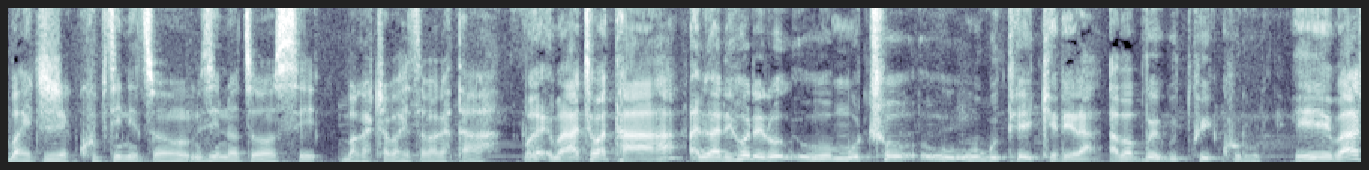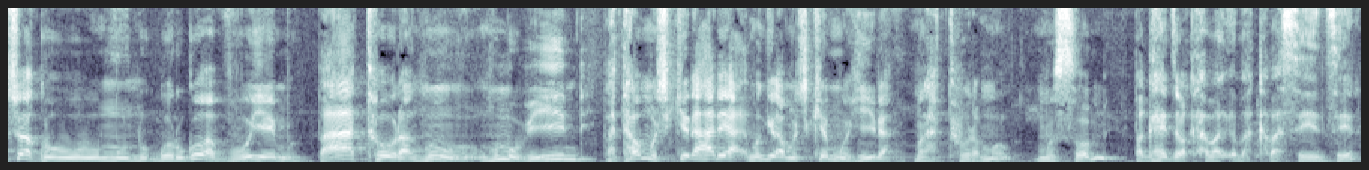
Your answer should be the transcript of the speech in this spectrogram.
bahejeje kubyina izo mbyino zose bagaca baheza bagataha bagaca bataha hariho rero uwo muco wo gutekerera abavuye gutwikurura eh umuntu ngo rugo bavuyemo batora nk'umubindi bataba mushikira hari mubwira mushike muhira muratura musome bagaheza bakabasezera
